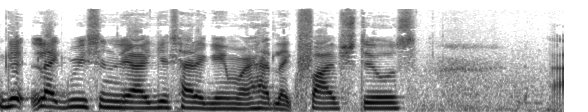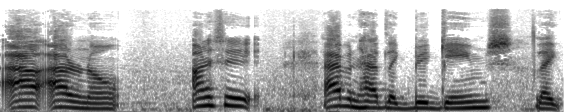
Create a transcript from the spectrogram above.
like recently, I just had a game where I had like five steals. I I don't know. Honestly, I haven't had like big games like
